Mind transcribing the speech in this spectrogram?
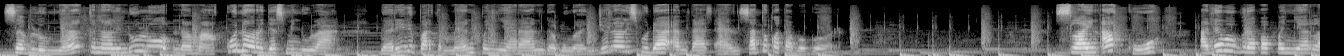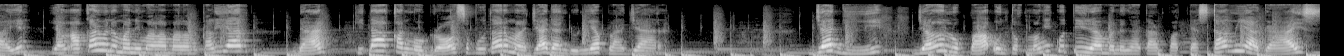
sebelumnya kenalin dulu nama aku Naura Jasmindula Dari Departemen Penyiaran Gabungan Jurnalis Muda MTSN 1 Kota Bogor. Selain aku, ada beberapa penyiar lain yang akan menemani malam-malam kalian Dan kita akan ngobrol seputar remaja dan dunia pelajar. Jadi, jangan lupa untuk mengikuti dan mendengarkan podcast kami ya guys.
